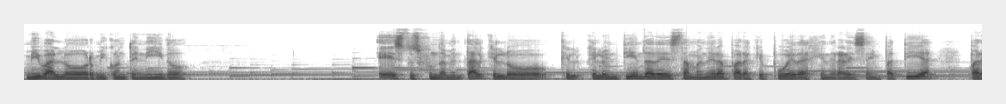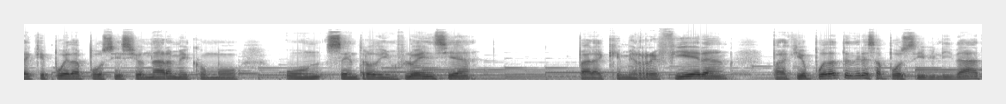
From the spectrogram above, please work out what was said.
mi valor, mi contenido. Esto es fundamental que lo, que, lo entienda de esta manera para que pueda generar esa empatía, para que pueda posicionarme como un centro de influencia, para que me refieran, para que yo pueda tener esa posibilidad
